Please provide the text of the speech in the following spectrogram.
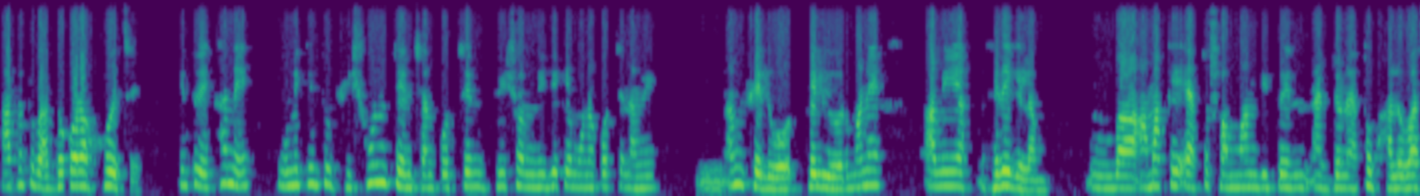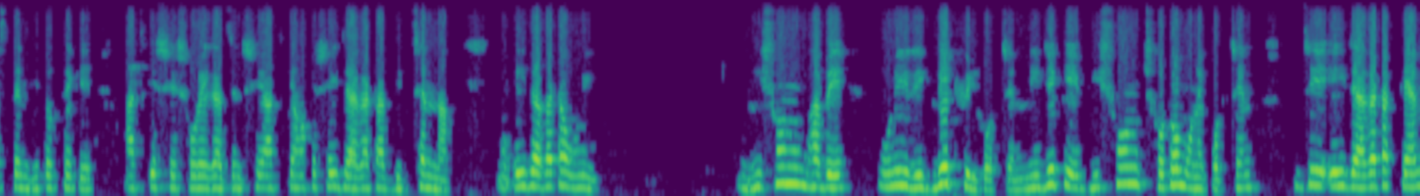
আপনাকে বাধ্য করা হয়েছে। কিন্তু এখানে উনি কিন্তু ভীষণ টেনশন করছেন, ভীষণ নিজেকে মনে করছেন আমি আমি ফেলিওর ফেলিওর মানে আমি হেরে গেলাম। বা আমাকে এত সম্মান দিতেন, একজন এত ভালোবাসতেন ভিতর থেকে, আজকে সে সরে গেছেন, সে আজকে আমাকে সেই জায়গাটা দিচ্ছেন না। এই জায়গাটা উনি ভীষণ ভাবে উনি রিগ্রেট ফিল করছেন, নিজেকে ভীষণ ছোট মনে করছেন যে এই জায়গাটা কেন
